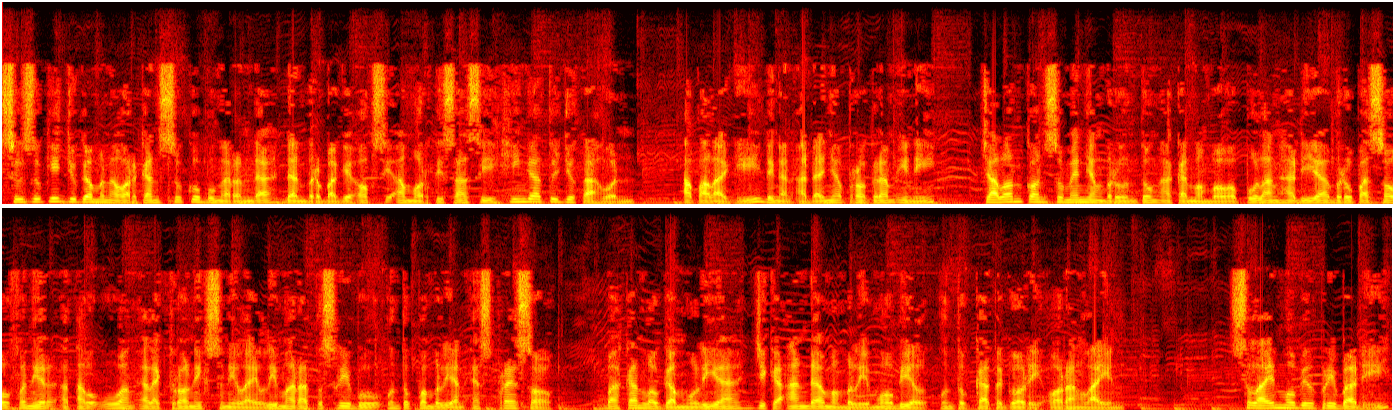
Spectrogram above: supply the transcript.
Suzuki juga menawarkan suku bunga rendah dan berbagai opsi amortisasi hingga 7 tahun, apalagi dengan adanya program ini, calon konsumen yang beruntung akan membawa pulang hadiah berupa souvenir atau uang elektronik senilai 500.000 untuk pembelian espresso, bahkan logam mulia jika Anda membeli mobil untuk kategori orang lain. Selain mobil pribadi,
